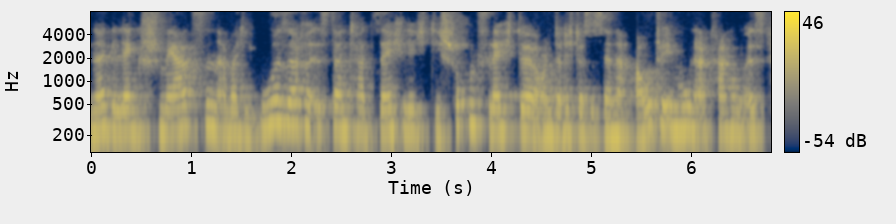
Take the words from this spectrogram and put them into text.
ne, Gelenkschmerzen, aber die Ursache ist dann tatsächlich die Schuppenflechte und dadurch, dass es ja eine Autoimmunerkrankung ist,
